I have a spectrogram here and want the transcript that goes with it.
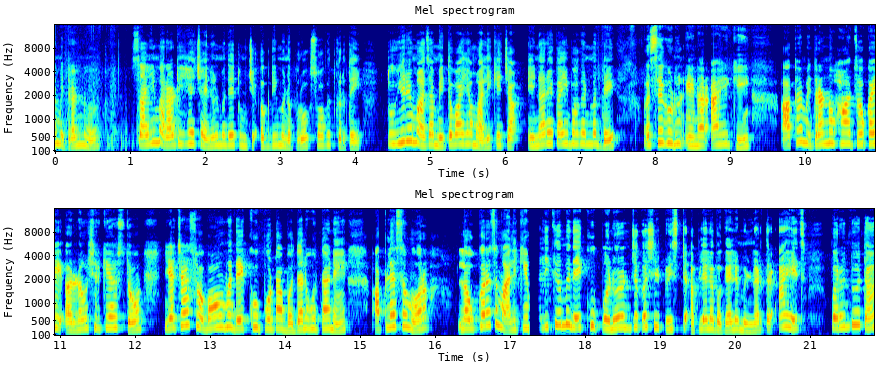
मित्रांनो साई मराठी ह्या चॅनलमध्ये तुमचे अगदी मनपूर्वक स्वागत करते. तुही रे माझा मितवा ह्या मालिकेच्या येणाऱ्या काही भागांमध्ये असे घडून येणार आहे की आता मित्रांनो हा जो काही अर्णव शिर्के असतो याच्या स्वभावामध्ये खूप मोठा बदल होताने आपल्यासमोर लवकरच मालिके मालिकेमध्ये खूप मनोरंजक असे ट्विस्ट आपल्याला बघायला मिळणार तर आहेच. परंतु आता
